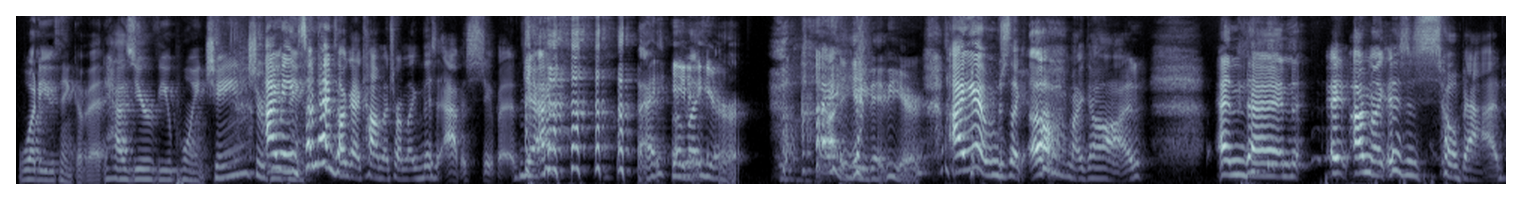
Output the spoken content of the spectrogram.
what do you think of it? Has your viewpoint changed? Or I mean, think- sometimes I'll get comments where I'm like, "This app is stupid." Yeah. I hate I'm like- it here. I hate it here. I am I'm just like, oh my god. And then it, I'm like, this is so bad.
